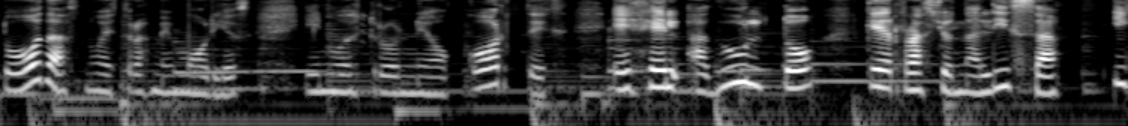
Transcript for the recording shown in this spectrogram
todas nuestras memorias y nuestro neocórtex es el adulto que racionaliza y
